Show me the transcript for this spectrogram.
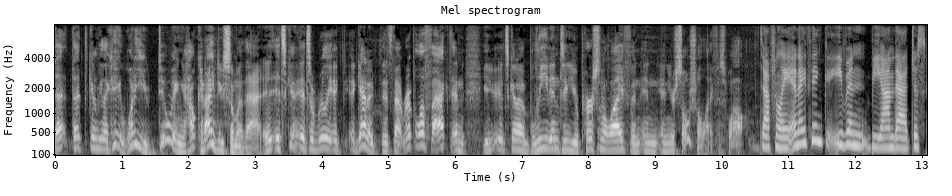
that that's going to be like, hey, what are you doing? How can I do some of that? It, it's it's a really again, it, it's that ripple effect, and it's going to bleed into your personal life and, and, and your social life as well. Definitely. And I think even beyond that, just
